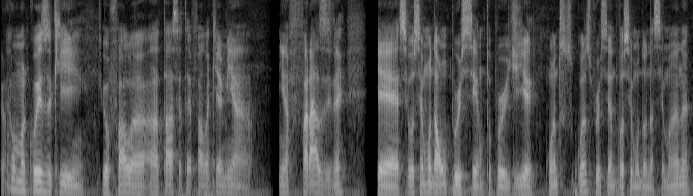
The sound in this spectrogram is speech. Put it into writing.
É uma coisa que, que eu falo, a Tássia até fala que é minha, minha frase, né? Que é, se você mudar 1% por dia, quantos, quantos por cento você mudou na semana,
